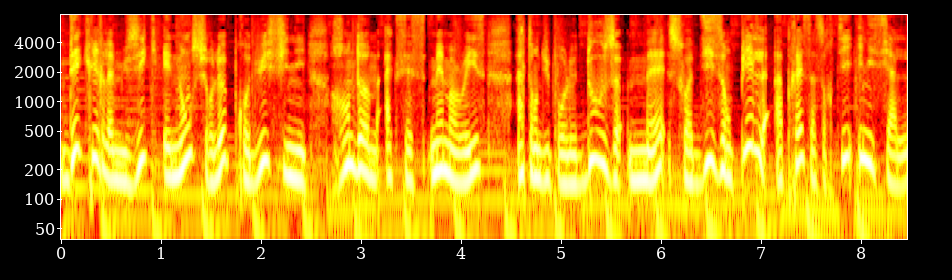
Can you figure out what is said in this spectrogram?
d'écrire la musique et non sur le produit fini. Random Access Memories, attendu pour le 12 mai, soit 10 ans pile après sa sortie initiale.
